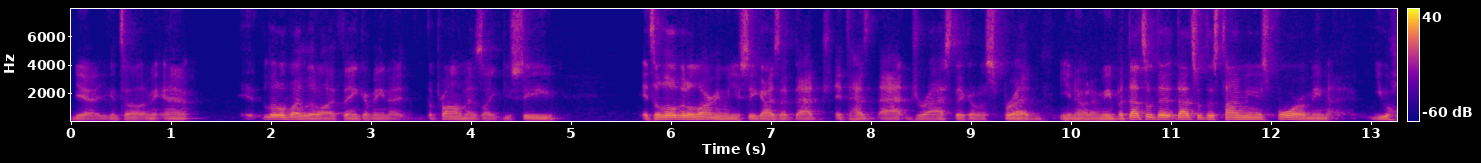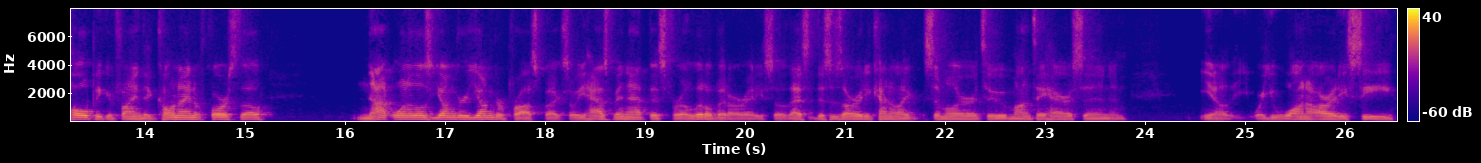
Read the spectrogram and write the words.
Yeah, you can tell. I mean, uh, little by little, I think. I mean, I, the problem is like you see it's a little bit alarming when you see guys that that it has that drastic of a spread you know what i mean? But that's what the, that's what this timing is for. I mean you hope he could find it. Conine of course though not one of those younger younger prospects so he has been at this for a little bit already. So that's this is already kind of like similar to monte harrison and you know where you want to already see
